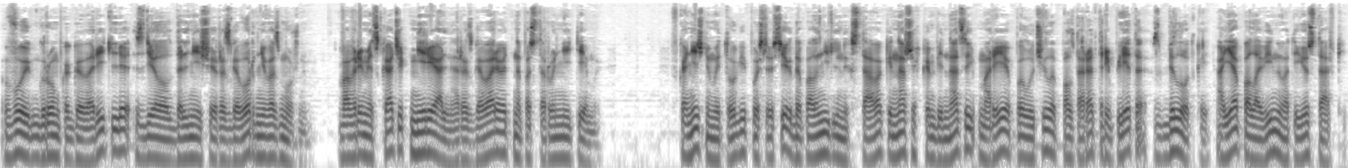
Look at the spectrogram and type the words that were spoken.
Вой громкоговорителя сделал дальнейший разговор невозможным. Во время скачек нереально разговаривать на посторонние темы. В конечном итоге, после всех дополнительных ставок и наших комбинаций, Мария получила полтора триплета с белоткой, а я половину от ее ставки.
